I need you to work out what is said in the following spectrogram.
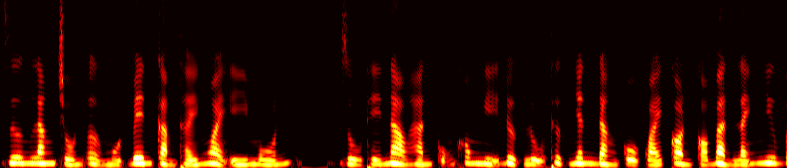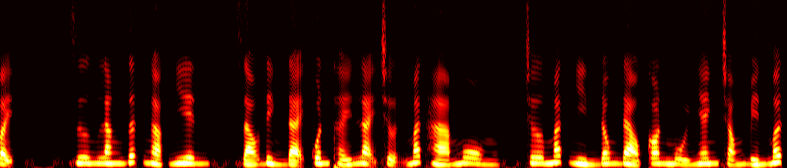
Dương Lăng trốn ở một bên cảm thấy ngoài ý muốn. Dù thế nào hắn cũng không nghĩ được lũ thực nhân đằng cổ quái còn có bản lãnh như vậy. Dương Lăng rất ngạc nhiên, giáo đình đại quân thấy lại trợn mắt há mồm, trơ mắt nhìn đông đảo con mồi nhanh chóng biến mất.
